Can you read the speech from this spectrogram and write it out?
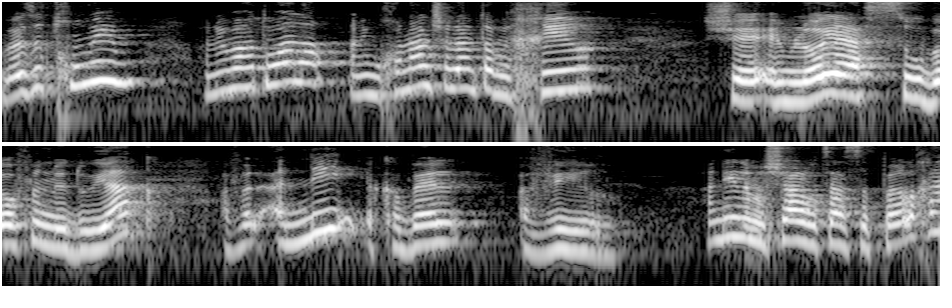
ואיזה תחומים, אני אומרת, וואלה, אני מוכנה לשלם את המחיר שהם לא יעשו באופן מדויק, אבל אני אקבל אוויר. אני למשל רוצה לספר לכם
